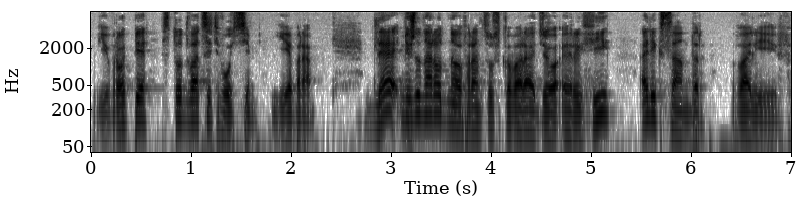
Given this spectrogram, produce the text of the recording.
в Европе 128 евро. Для международного французского радио РФИ Александр Валеев.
